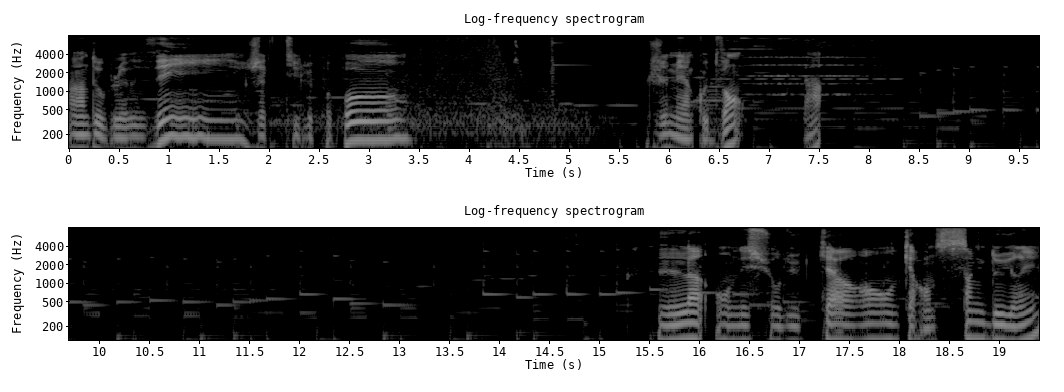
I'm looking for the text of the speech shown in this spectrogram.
Un W, j'active le popo. Je mets un coup de vent. Est sur du 40-45 degrés.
